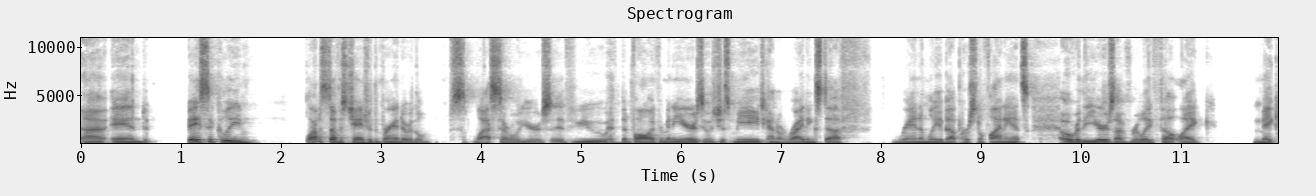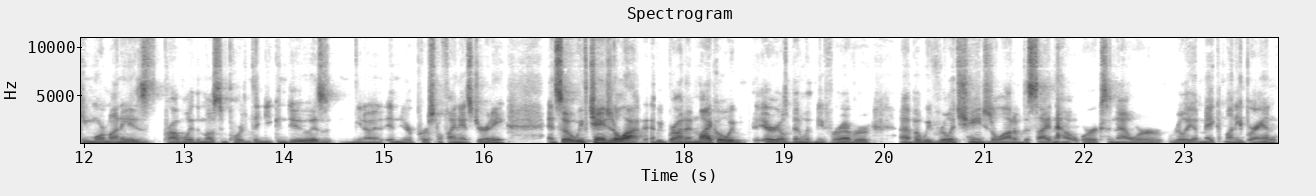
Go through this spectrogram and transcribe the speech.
uh, and basically a lot of stuff has changed with the brand over the last several years. If you have been following for many years, it was just me kind of writing stuff randomly about personal finance. Over the years, I've really felt like making more money is probably the most important thing you can do is you know in your personal finance journey. And so we've changed a lot. We brought in michael. We, ariel's been with me forever uh, but we've really changed a lot of the site and how it works. And now we're really a make money brand.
